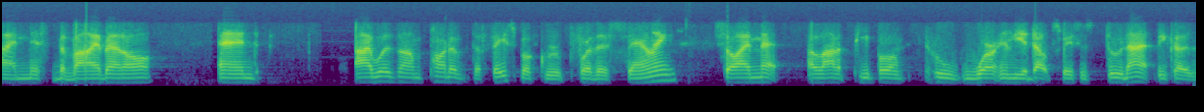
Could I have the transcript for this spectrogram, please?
I missed the vibe at all. And I was um, part of the Facebook group for this sailing, so I met a lot of people who were in the adult spaces through that because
